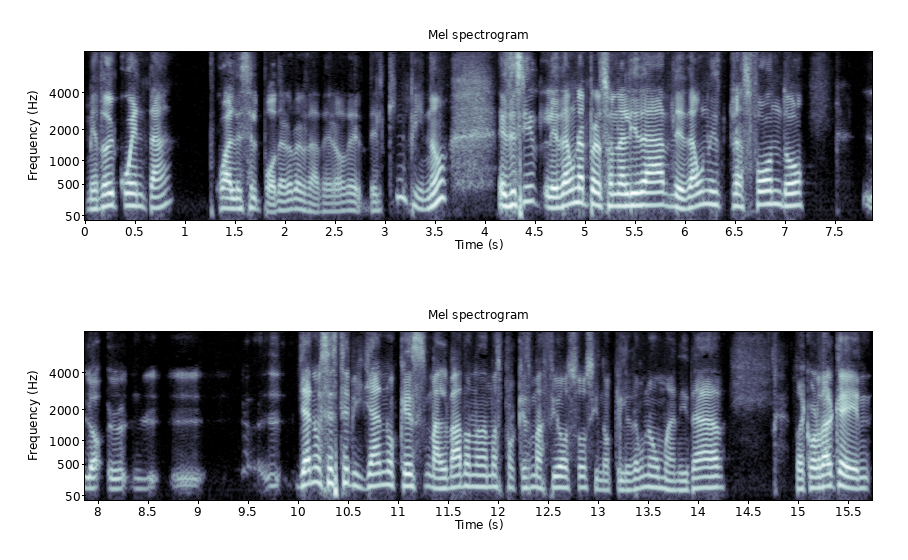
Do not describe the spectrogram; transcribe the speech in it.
me doy cuenta cuál es el poder verdadero de, del Kingpin, ¿no? Es decir, le da una personalidad, le da un trasfondo, ya no es este villano que es malvado nada más porque es mafioso, sino que le da una humanidad. Recordar que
